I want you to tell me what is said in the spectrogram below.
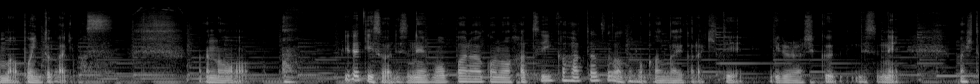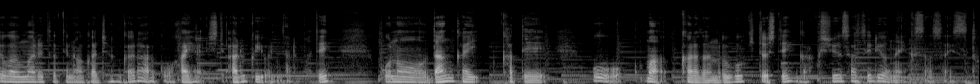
まあ、ポイントがあります。あのピラティスはですねもっぱらこの発育発達学の考えから来ているらしくですね、まあ、人が生まれたての赤ちゃんからこうハイハイして歩くようになるまでこの段階過程を、まあ、体の動きとして学習させるようなエクササイズと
